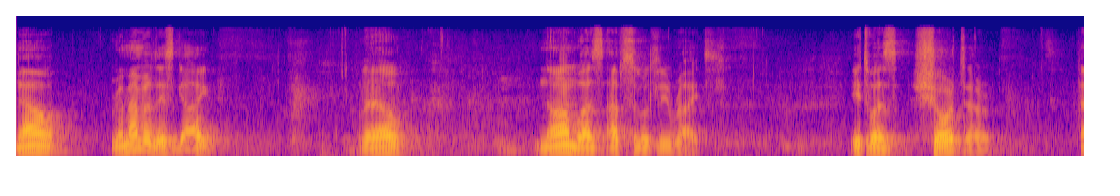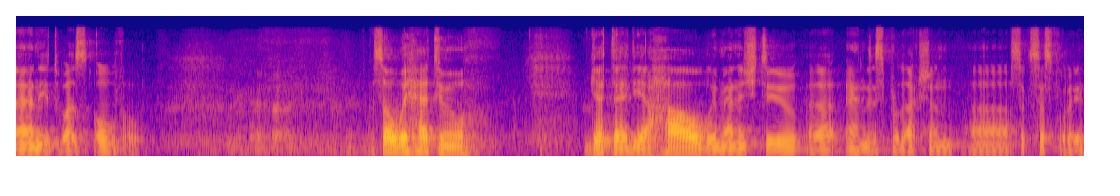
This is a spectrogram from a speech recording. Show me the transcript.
Now, remember this guy? Well, Noam was absolutely right. It was shorter and it was oval. So we had to get the idea how we managed to uh, end this production uh, successfully.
